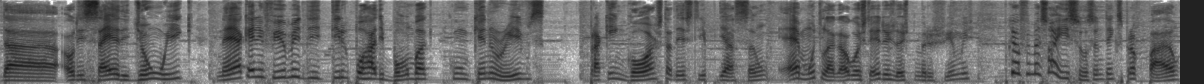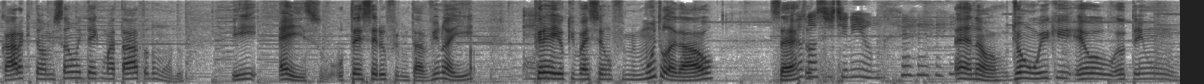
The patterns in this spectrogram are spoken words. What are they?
da Odisseia de John Wick, né? Aquele filme de tiro, porrada de bomba com Keanu Reeves. Pra quem gosta desse tipo de ação, é muito legal. Eu gostei dos dois primeiros filmes, porque o filme é só isso, você não tem que se preocupar. É um cara que tem uma missão e tem que matar todo mundo. E é isso. O terceiro filme tá vindo aí. É, Creio que vai ser um filme muito legal, eu certo? não assisti nenhum. É, não. John Wick, eu, eu tenho.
